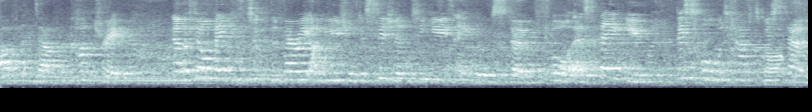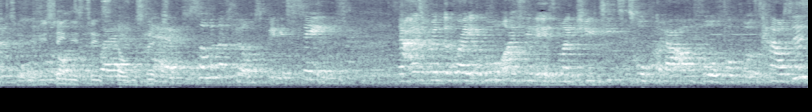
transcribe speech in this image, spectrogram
up and down the country. Now the filmmakers took the very unusual decision to use a real stone floor as they knew this hall would have to withstand an awful lot of wear and tear for some of the film's biggest scenes. Now as we're in the Great Hall, I feel it is my duty to talk about our four Hogwarts houses.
